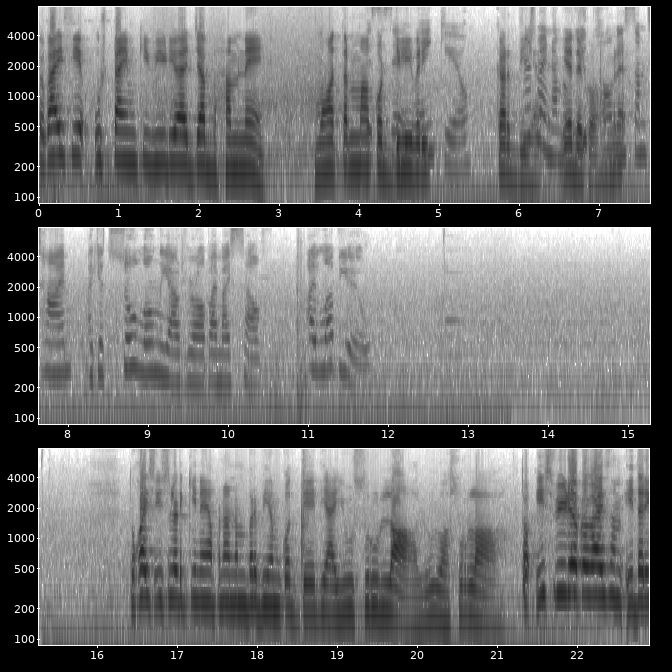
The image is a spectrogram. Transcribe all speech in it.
तो गाइस ये उस टाइम की वीडियो है जब हमने मोहतरमा को डिलीवरी कर दी है। ये देखो हमने तो गाइस इस लड़की ने अपना नंबर भी हमको दे दिया यूसरुल्ला तो इस वीडियो को गाइस हम इधर ही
